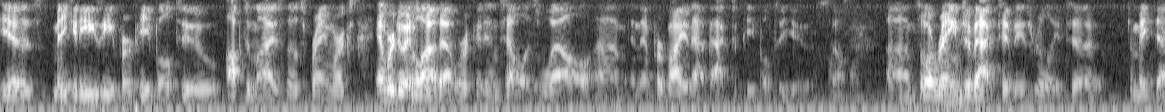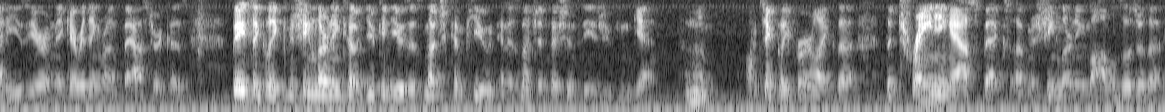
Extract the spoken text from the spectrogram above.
is make it easy for people to optimize those frameworks. And we're doing a lot of that work at Intel as well, um, and then providing that back to people to use. So, um, so a range of activities really to, to make that easier and make everything run faster because basically machine learning code you can use as much compute and as much efficiency as you can get. Mm. Um, particularly for like the, the training aspects of machine learning models. Those are the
